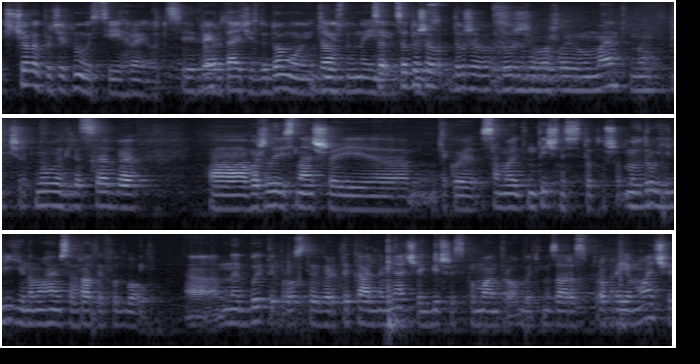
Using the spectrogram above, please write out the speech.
Що ви почерпнули з цієї гри? От, цієї гри? Повертаючись додому, який Да. основний Це, це дуже, дуже, дуже важливий момент. Ми підчерпнули для себе важливість нашої е, такої самоідентичності. Тобто, що ми в другій лігі намагаємося грати в футбол. Не бити просто вертикально м'яч, як більшість команд робить. Ми зараз програємо матчі,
